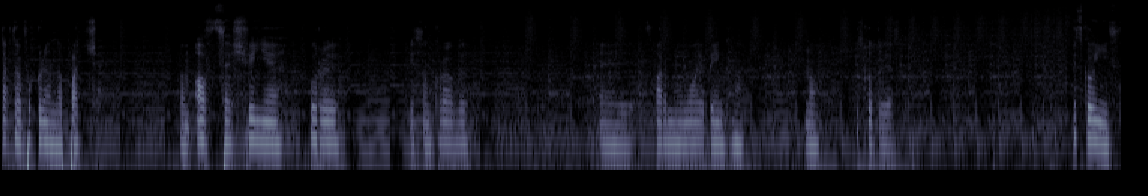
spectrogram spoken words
Tak to wygląda, patrzcie. Mam owce, świnie, kury, gdzie są krowy. Yy, farma moja piękna. No, wszystko tu jest. Wszystko i nic.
